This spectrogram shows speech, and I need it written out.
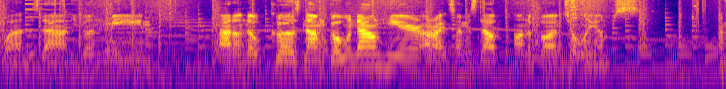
What does that even mean? I don't know, cause now I'm going down here. Alright, so I missed out on a bunch of lamps. I'm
